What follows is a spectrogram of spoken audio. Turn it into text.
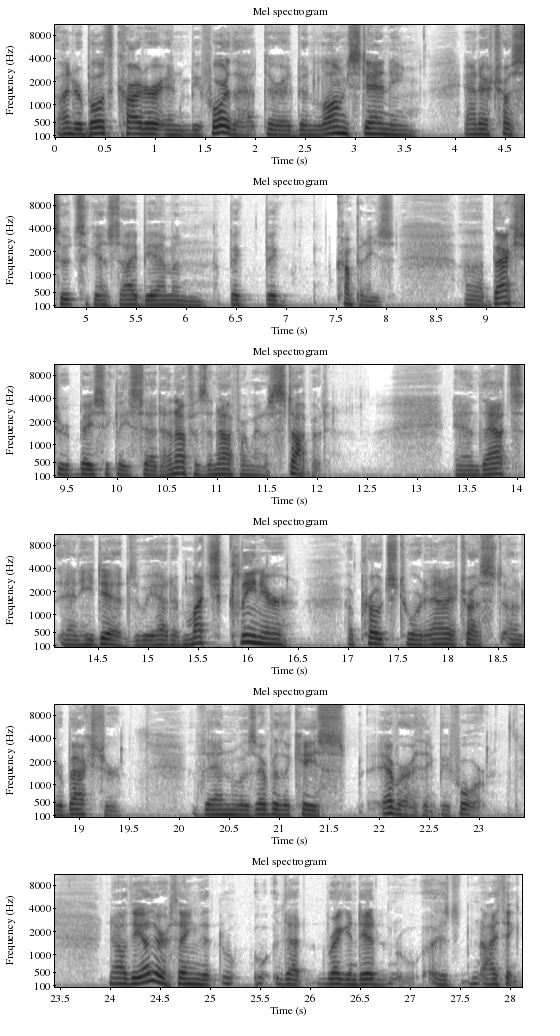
under both Carter and before that, there had been long-standing antitrust suits against IBM and big big companies. Uh, Baxter basically said, "Enough is enough. I'm going to stop it," and that's and he did. We had a much cleaner approach toward antitrust under Baxter than was ever the case ever, I think, before. Now, the other thing that that Reagan did is, I think,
